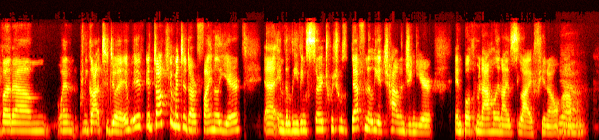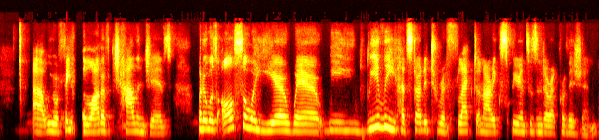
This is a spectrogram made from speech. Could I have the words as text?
but um, when we got to do it, it, it documented our final year uh, in the Leaving Cert, which was definitely a challenging year in both Minahal and I's life. You know, yeah. um, uh, we were faced with a lot of challenges, but it was also a year where we really had started to reflect on our experiences in direct provision.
